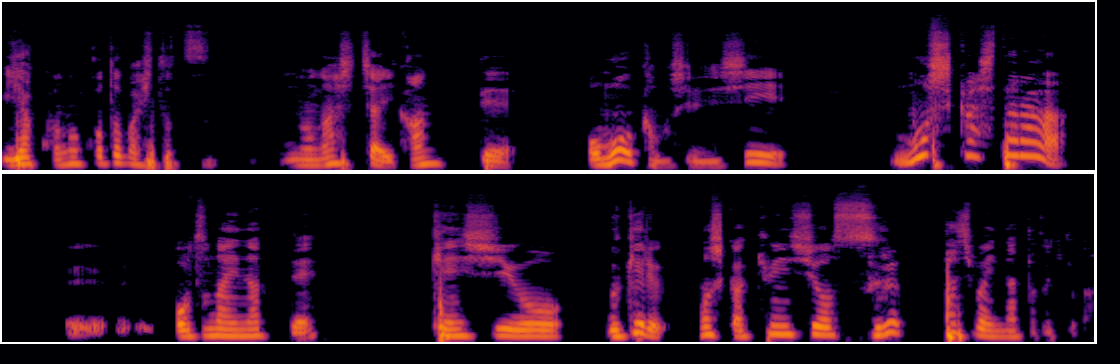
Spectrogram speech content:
いや、この言葉一つ逃しちゃいかんって思うかもしれんし、もしかしたら、大人になって研修を受ける、もしくは研修をする立場になった時とか、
